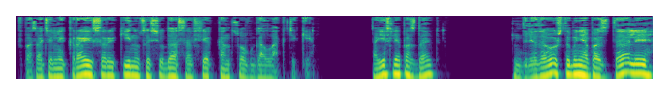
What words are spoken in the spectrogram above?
Спасательные крейсеры кинутся сюда со всех концов галактики. А если опоздают? «Для того, чтобы не опоздали,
